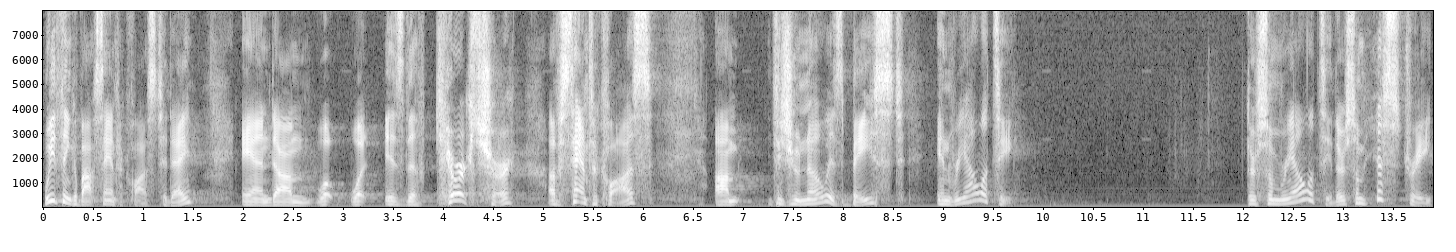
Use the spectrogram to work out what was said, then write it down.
We think about Santa Claus today, and um, what, what is the caricature of Santa Claus, um, did you know, is based in reality. There's some reality, there's some history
